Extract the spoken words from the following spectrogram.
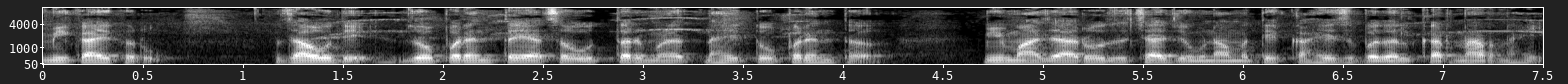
मी काय करू? जाऊ दे. जोपर्यंत याचं उत्तर मिळत नाही तोपर्यंत मी माझ्या रोजच्या जीवनामध्ये काहीच बदल करणार नाही.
